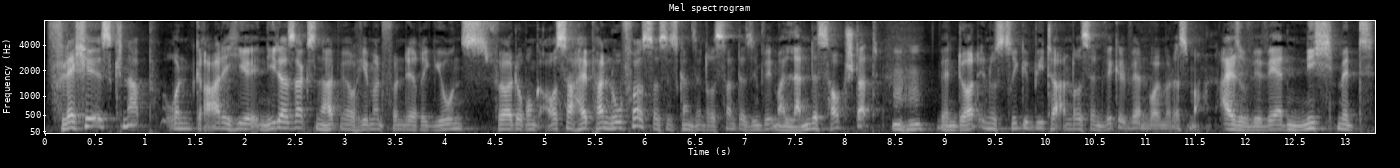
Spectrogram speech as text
Fläche ist knapp und gerade hier in Niedersachsen hatten wir auch jemand von der Regionsförderung außerhalb Hannovers. Das ist ganz interessant. Da sind wir immer Landeshauptstadt. Mhm. Wenn dort Industriegebiete anderes entwickelt werden, wollen wir das machen. Also wir werden nicht mit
